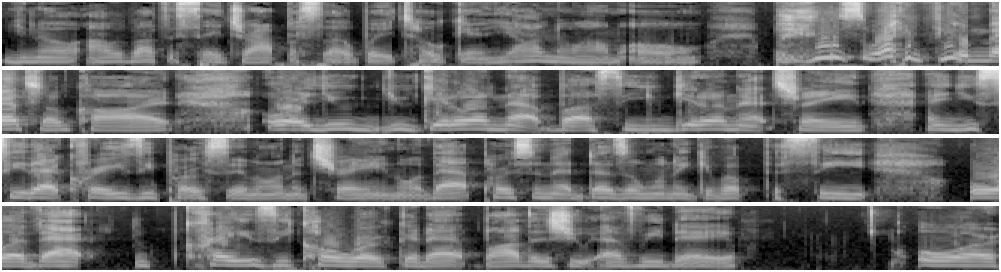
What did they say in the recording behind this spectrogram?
you know i was about to say drop a subway token. Y'all know i'm old but you swipe your metro card or you you get on that bus you get on that train and you see that crazy person on the train or that person that doesn't want to give up the seat or that crazy coworker that bothers you every day or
